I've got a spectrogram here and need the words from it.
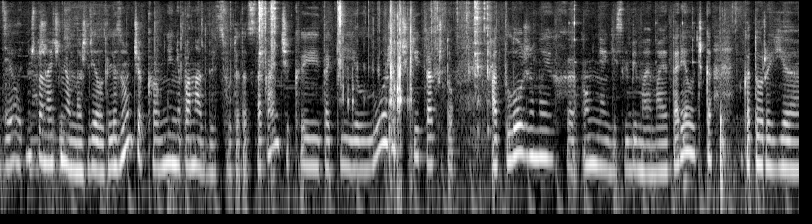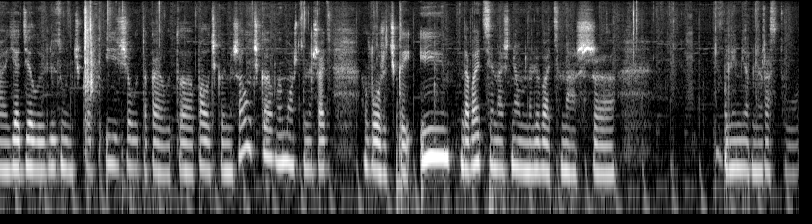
сделать. Ну что, начнем наш делать лизунчик. Мне не понадобится вот этот стаканчик и такие ложечки, так что отложим их. У меня есть любимая моя тарелочка, в которой я, делаю лизунчиков. И еще вот такая вот э, палочка-мешалочка. Вы можете мешать ложечкой. И давайте начнем наливать наш э, полимерный раствор.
